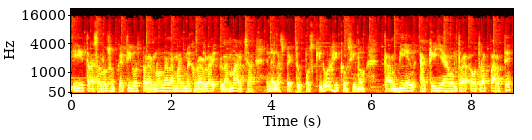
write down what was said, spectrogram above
y trazan los objetivos para no nada más mejorar la, marcha en el aspecto postquirúrgico, sino también aquella otra, otra parte,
